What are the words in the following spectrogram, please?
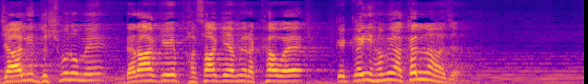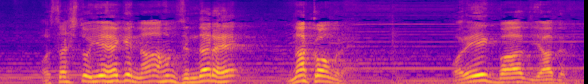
जाली दुश्मनों में डरा के, फंसा के हमें रखा हुआ है कि कहीं हमें अकल ना आ जाए। और सच तो यह है कि ना हम ज़िंदा रहे, ना कौम रहे। और एक बात याद रखना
